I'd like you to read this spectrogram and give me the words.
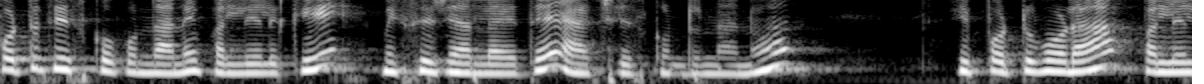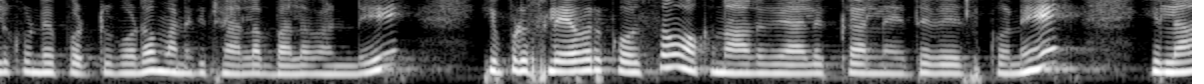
పొట్టు తీసుకోకుండానే పల్లీలకి మిక్సీ జార్లో అయితే యాడ్ చేసుకుంటున్నాను. ఈ పొట్టు కూడా పల్లీలకు ఉండే పొట్టు కూడా మనకి చాలా బలం అండి. ఇప్పుడు ఫ్లేవర్ కోసం ఒక నాలుగు యాలక్కాయలను అయితే వేసుకొని ఇలా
